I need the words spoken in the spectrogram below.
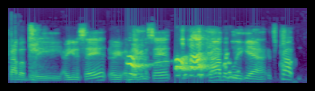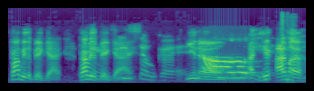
probably are you going to say it? Or am i going to say it? Probably yeah it's prob- probably the big guy probably the big guy He's so good. You know oh, I, am a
